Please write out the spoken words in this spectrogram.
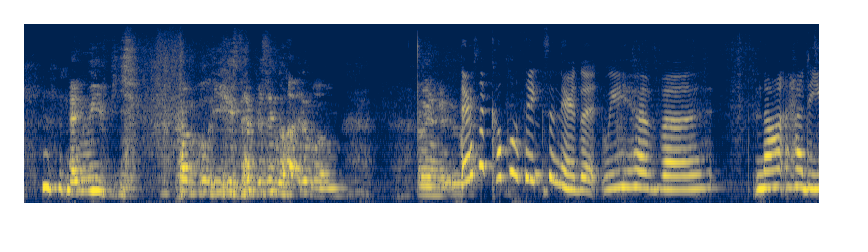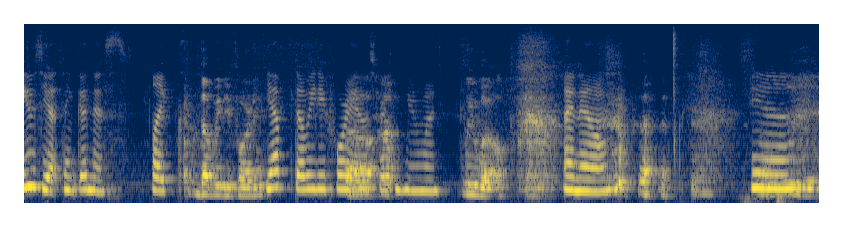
and we've probably used every single item of them. I mean, There's a couple things in there that we have uh, not had to use yet, thank goodness. Like, WD-40. yep, WD 40. I was Uh, thinking of. We will. I know. Yeah.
